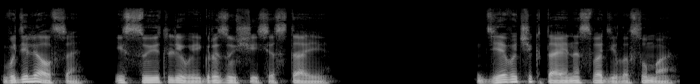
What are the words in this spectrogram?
Выделялся из суетливой грызущейся стаи. Девочек тайно сводила с ума.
